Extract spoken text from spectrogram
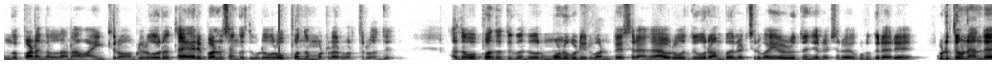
உங்கள் படங்கள்லாம் நான் வாங்கிக்கிறோம் அப்படின்னு ஒரு தயாரிப்பாளர் சங்கத்தோட ஒரு ஒப்பந்தம் பண்ணுறார் ஒருத்தர் வந்து. அந்த ஒப்பந்தத்துக்கு வந்து ஒரு மூணு கோடி ரூபான்னு பேசுகிறாங்க அவர் வந்து ஒரு ஐம்பது லட்ச ரூபாயோ எழுபத்தஞ்சு லட்ச ரூபாய் கொடுக்குறாரு. கொடுத்தோடனே அந்த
